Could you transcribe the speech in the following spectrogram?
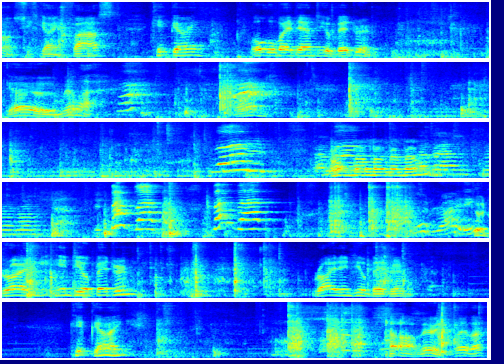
Oh, she's going fast. Keep going all the way down to your bedroom. Go, Milla. One. Mom. Rum, rum, rum, rum, rum. Good riding. Good riding into your bedroom. Right into your bedroom. Keep going. Oh, very clever.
